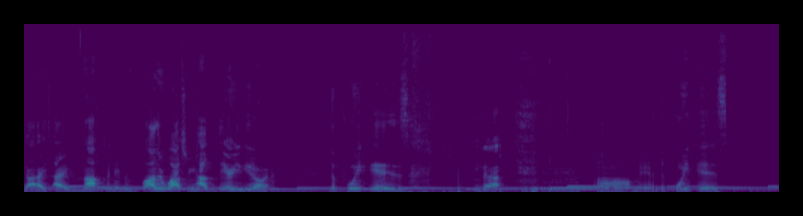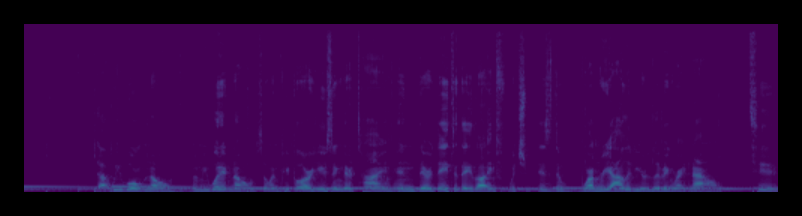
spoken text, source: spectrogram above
guys. I'm not going to even bother watching. How dare you? You know, the point is that, oh man, the point is that we won't know and we wouldn't know. So when people are using their time in their day to day life, which is the one reality you're living right now, to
